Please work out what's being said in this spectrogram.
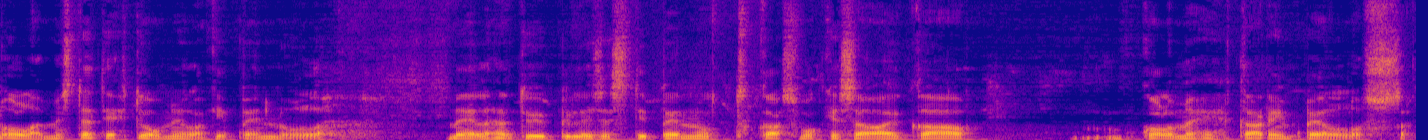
Olemme sitä tehty omillakin pennuilla. Meillähän tyypillisesti pennut kasvokesäaikaa kolme hehtaarin pellossa.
